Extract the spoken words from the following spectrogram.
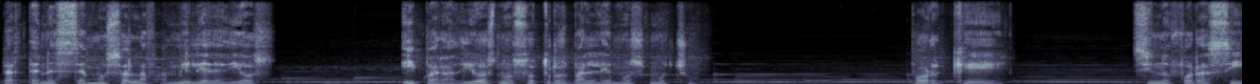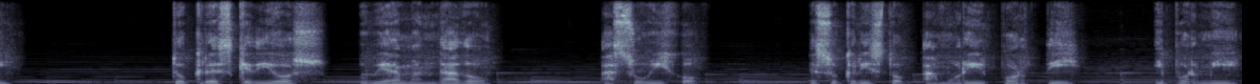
pertenecemos a la familia de Dios y para Dios nosotros valemos mucho. Porque si no fuera así, ¿tú crees que Dios hubiera mandado a su Hijo Jesucristo a morir por ti y por mí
